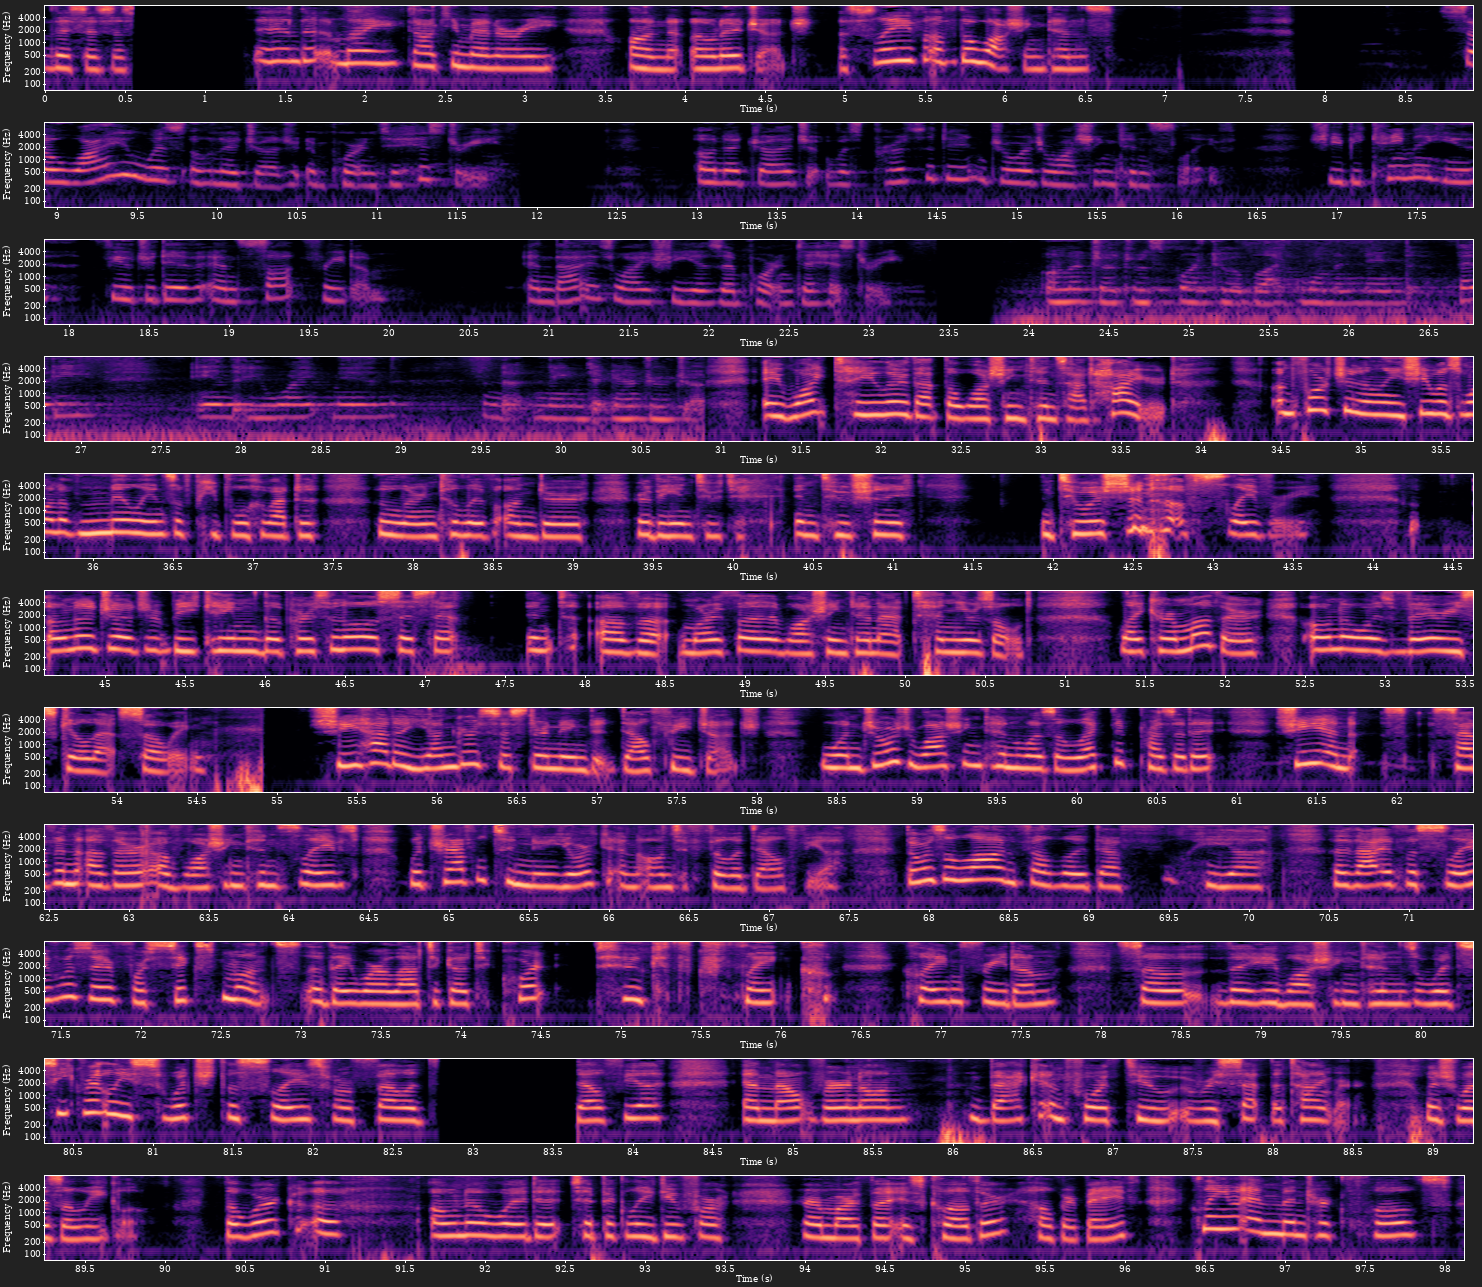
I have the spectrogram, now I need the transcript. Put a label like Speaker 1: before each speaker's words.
Speaker 1: This is a and my documentary on Ona Judge, a slave of the Washingtons. So, why was Ona Judge important to history? Ona Judge was President George Washington's slave. She became a fugitive and sought freedom, and that is why she is important to history. Ona Judge was born to a black woman named Betty and a white man named Andrew Judge, a white tailor that the Washingtons had hired. Unfortunately, she was one of millions of people who had to learn to live under the intu- intuition, intuition of slavery. Ona Judge became the personal assistant of uh, Martha Washington at 10 years old. Like her mother, Ona was very skilled at sewing. She had a younger sister named Delphi Judge. When George Washington was elected president, she and seven other of Washington's slaves would travel to New York and on to Philadelphia. There was a law in Philadelphia that if a slave was there for six months, they were allowed to go to court to claim, claim freedom. So the Washingtons would secretly switch the slaves from Philadelphia Philadelphia and Mount Vernon back and forth to reset the timer, which was illegal. The work uh, Ona would typically do for her Martha is clothe her, help her bathe, clean and mend her clothes,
